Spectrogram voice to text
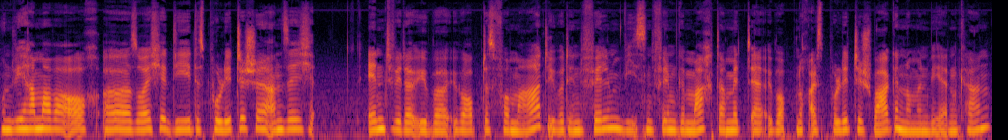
Und wir haben aber auch äh, solche, die das Politische an sich entweder über überhaupt das Format, über den Film, wie ist ein Film gemacht, damit er überhaupt noch als politisch wahrgenommen werden kann,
